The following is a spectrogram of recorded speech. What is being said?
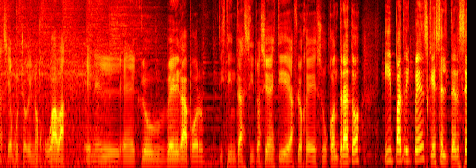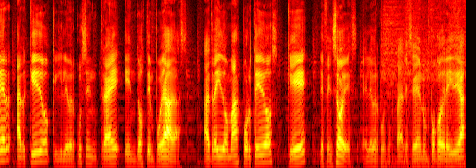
hacía mucho que no jugaba en el, en el club belga por distintas situaciones, tiene afloje de su contrato. Y Patrick Pence, que es el tercer arquero que Leverkusen trae en dos temporadas. Ha traído más porteros que defensores el Leverkusen, para que se den un poco de la idea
